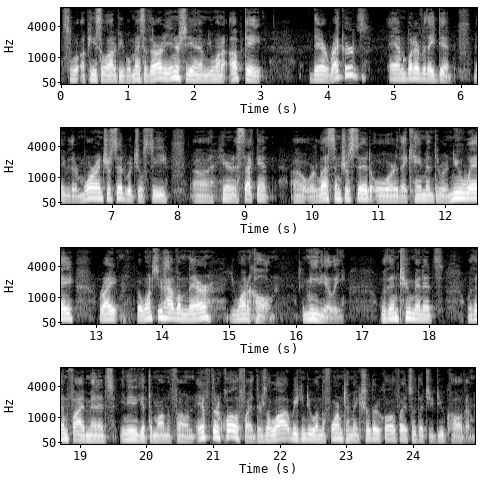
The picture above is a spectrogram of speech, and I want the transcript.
So a piece a lot of people miss. If they're already interested in them, you want to update their records and whatever they did. Maybe they're more interested, which you'll see uh, here in a second, uh, or less interested, or they came in through a new way, right? But once you have them there, you want to call them immediately. Within two minutes, within five minutes, you need to get them on the phone if they're qualified. There's a lot we can do on the form to make sure they're qualified so that you do call them.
